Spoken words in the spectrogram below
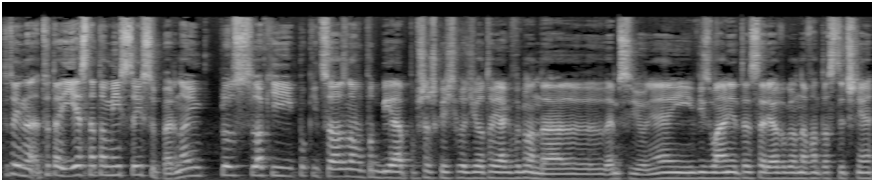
Tutaj, tutaj jest na to miejsce i super. No i plus Loki póki co znowu podbija poprzeczkę, jeśli chodzi o to, jak wygląda e, MCU, nie? I wizualnie ten serial wygląda fantastycznie.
